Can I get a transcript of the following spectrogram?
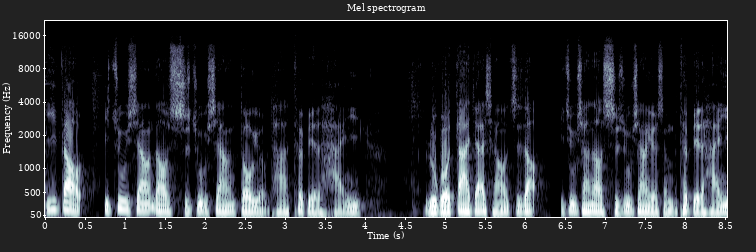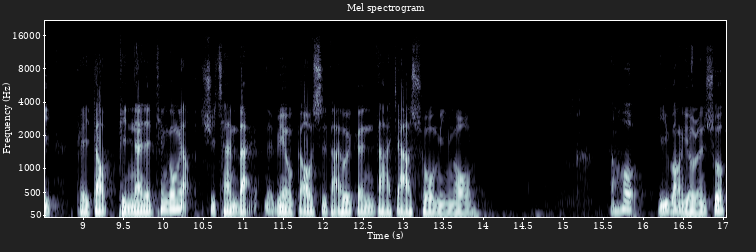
一到一炷香到十炷香都有它特别的含义。如果大家想要知道一炷香到十炷香有什么特别的含义，可以到平南的天公庙去参拜，那边有告示牌会跟大家说明哦。然后以往有人说。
